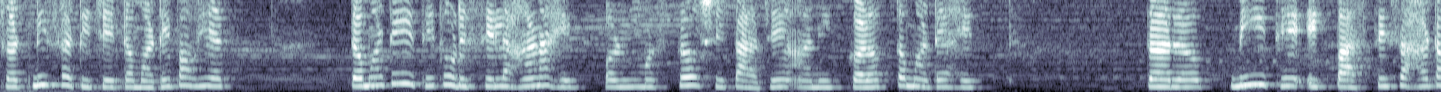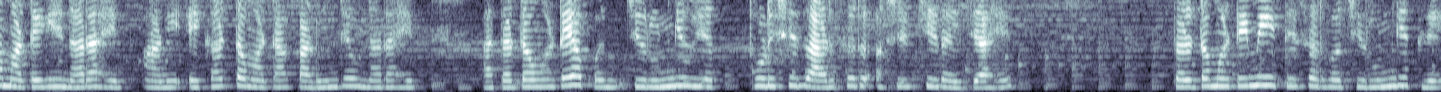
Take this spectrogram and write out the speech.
चटणीसाठीचे टमाटे पाहूयात. टमाटे इथे थोडेसे लहान आहेत पण मस्त असे ताजे आणि कडक टमाटे आहेत. तर मी इथे एक पाच ते सहा टमाटे घेणार आहेत आणि एका टमाटा काढून ठेवणार आहेत. आता टमाटे आपण चिरून घेऊयात. थोडेसे जाडसर असे चिरायचे आहेत. तर टमाटे मी इथे सर्व चिरून घेतले.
